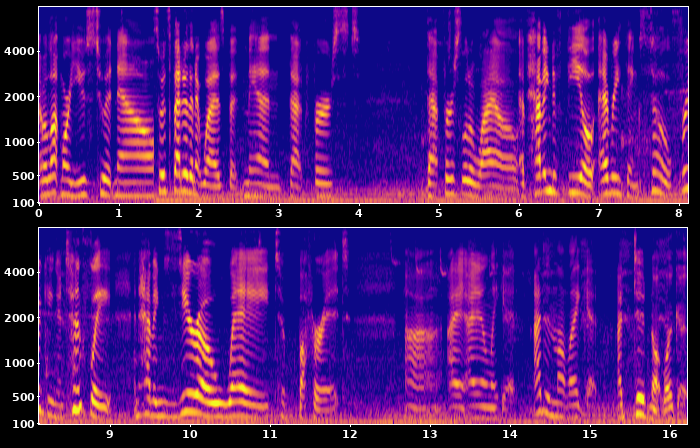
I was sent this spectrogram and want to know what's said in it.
a lot more used to it now. So it's better than it was, but man, that first that first little while of having to feel everything so freaking intensely and having zero way to buffer it uh, I, I didn't like it. I did not like it. I did not like it.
